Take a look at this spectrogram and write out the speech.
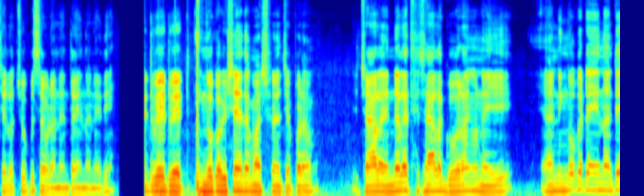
చలో చూపిస్తా చూడండి ఎంత అయింది అనేది. వెయిట్ వెయిట్ వెయిట్ ఇంకొక విషయం అయితే మర్చిపోయినా చెప్పడం. చాలా ఎండలు అయితే చాలా ఘోరంగా ఉన్నాయి. అండ్ ఇంకొకటి ఏంటంటే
